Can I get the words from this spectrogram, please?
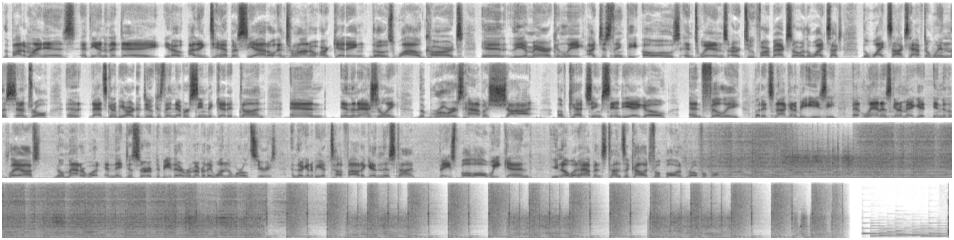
The bottom line is, at the end of the day, you know, I think Tampa, Seattle, and Toronto are getting those wild cards in the American League. I just think the O's and Twins are too far back. So are the White Sox. The White Sox have to win the Central, and that's going to be hard to do because they never seem to get it done. And in the National League, the Brewers have a shot of catching San Diego and Philly, but it's not going to be easy. Atlanta's going to make it into the playoffs no matter what, and they deserve to be there. Remember, they won the World Series, and they're going to be a tough out again this time. Baseball all weekend. You know what happens. Tons of college football and pro football.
